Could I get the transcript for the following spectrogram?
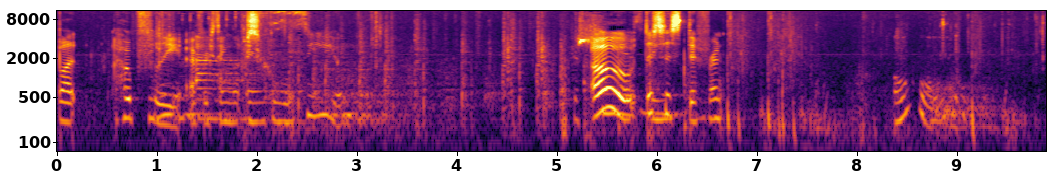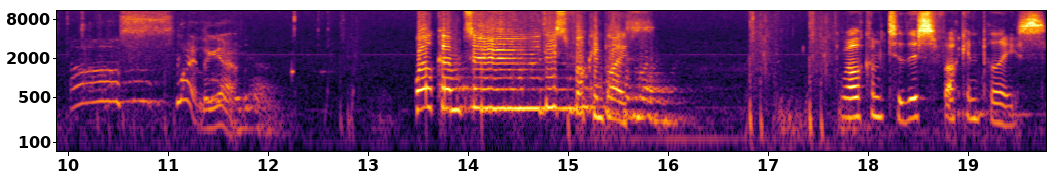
but hopefully everything looks cool. Oh, this is different. Oh. Uh, slightly, yeah. Welcome to this fucking place. Welcome to this fucking place.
